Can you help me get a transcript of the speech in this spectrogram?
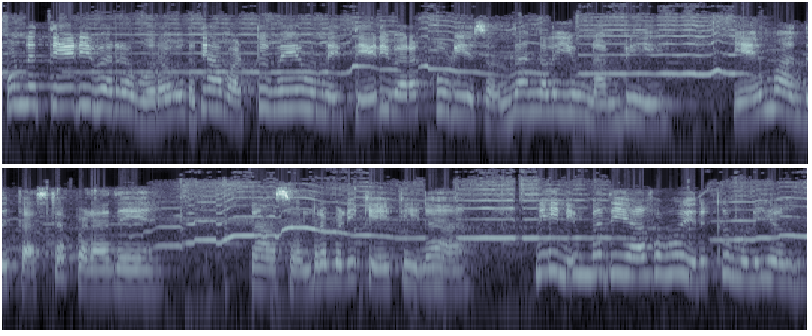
உன்னை தேடி வர்ற உறவு மட்டுமே உன்னை தேடி வரக்கூடிய சொந்தங்களையும் நம்பி ஏமாந்து கஷ்டப்படாதே. நான் சொல்கிறபடி கேட்டினா நீ நிம்மதியாகவும் இருக்க முடியும்.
